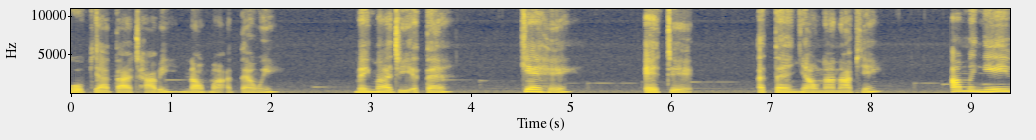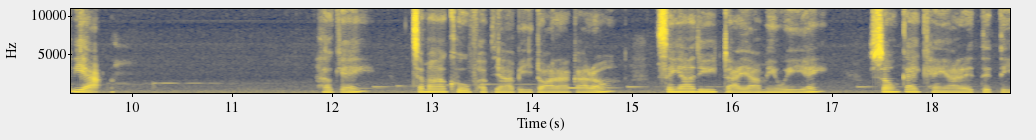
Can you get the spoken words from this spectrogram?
ကိုပြတာထားပြီးနောက်မှအတန်ဝင်မိန်းမကြီးအတန်ကဲဟဲအဲတဲ့အတန်ညောင်နာနာဖြင့်အောင်မငေးဗျဟုတ်ကဲ့ ကျမအခုဖတ်ပြပေးသွားတာကတော့ဆရာကြီးတာယာမင်းဝေရဲ့ဆုံးကိုက်ခံရတဲ့တစ်တီ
